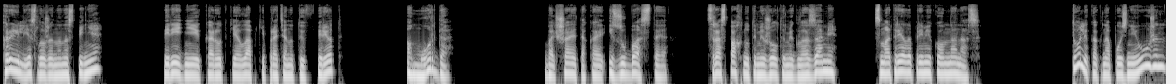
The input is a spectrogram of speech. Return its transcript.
Крылья сложены на спине, передние короткие лапки протянуты вперед, а морда — большая такая и зубастая, с распахнутыми желтыми глазами, смотрела прямиком на нас. То ли как на поздний ужин,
